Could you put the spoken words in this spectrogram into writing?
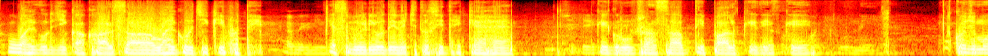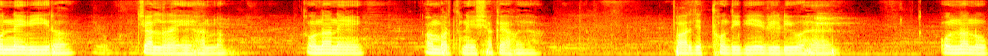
ਵਾਹਿਗੁਰੂ ਜੀ ਕਾ ਖਾਲਸਾ, ਵਾਹਿਗੁਰੂ ਜੀ ਕੀ ਫਤਿਹ। ਇਸ ਵੀਡੀਓ ਦੇ ਵਿੱਚ ਤੁਸੀਂ ਦੇਖਿਆ ਹੈ ਕਿ ਗੁਰੂ ਗ੍ਰੰਥ ਸਾਹਿਬ ਦੀ ਪਾਲਕੀ ਦੇ ਅੱਗੇ ਕੁਝ ਮੋਨੇ ਵੀਰ ਚੱਲ ਰਹੇ ਹਨ। ਉਹਨਾਂ ਨੇ ਅੰਮ੍ਰਿਤ ਨਹੀਂ ਛਕਿਆ ਹੋਇਆ। ਪਰ ਜਿੱਥੋਂ ਦੀ ਵੀ ਇਹ ਵੀਡੀਓ ਹੈ, ਉਹਨਾਂ ਨੂੰ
